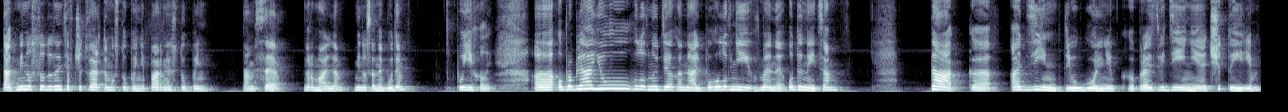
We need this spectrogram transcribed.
Так, мінус одиниця в четвертому ступені, парний ступень. Там все нормально, мінуса не буде. Поїхали. Обробляю головну діагональ. По головній в мене одиниця. Так, э, один треугольник произведения 4,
